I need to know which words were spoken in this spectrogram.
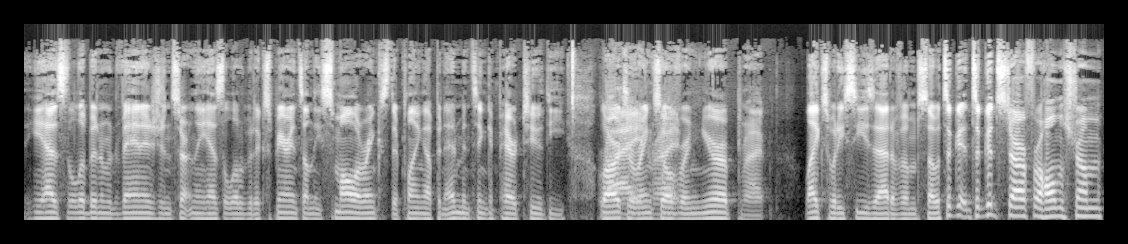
he has a little bit of advantage, and certainly has a little bit of experience on these smaller rinks they're playing up in Edmonton compared to the larger Right, rinks right. over in Europe. Right. Likes what he sees out of him, so it's a good, it's a good start for Holmstrom,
